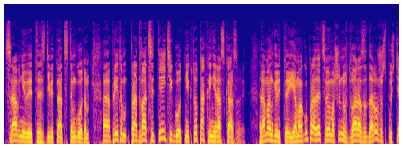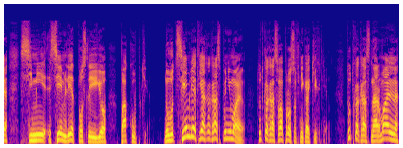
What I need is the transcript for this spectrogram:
сравнивает с девятнадцатым годом. А, при этом про 23 год никто так и не рассказывает. Роман говорит, я могу продать свою машину в два раза дороже спустя 7, 7 лет после ее покупки. Ну вот 7 лет я как раз понимаю. Тут как раз вопросов никаких нет. Тут как раз нормально,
